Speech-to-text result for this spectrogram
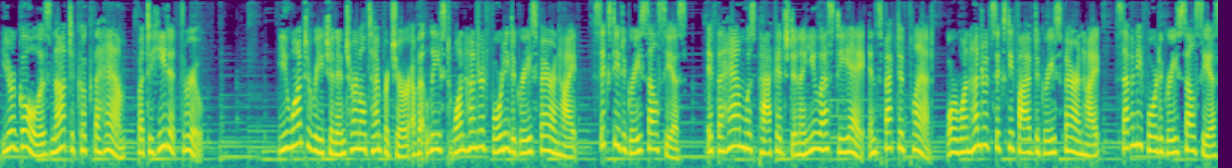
Your goal is not to cook the ham, but to heat it through. You want to reach an internal temperature of at least 140 degrees Fahrenheit, 60 degrees Celsius, if the ham was packaged in a USDA inspected plant, or 165 degrees Fahrenheit, 74 degrees Celsius,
